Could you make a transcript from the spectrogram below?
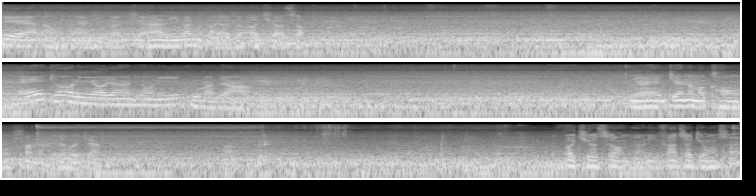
点，那我看下几分，现在一分的保要是二七二四。哎，调你哦，让他调你，可以吗？这样？因为今天那么空，算了，还是回家。啊。二七二四号苗栗发车金红三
